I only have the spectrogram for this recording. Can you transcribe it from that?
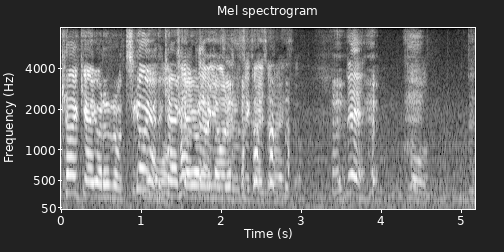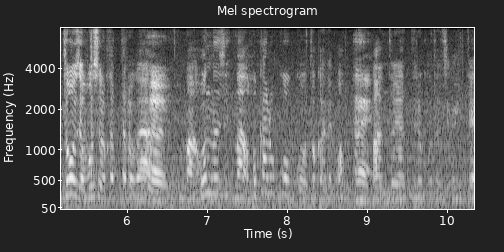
キャーキャー言われるのも違うよねキャーキャー言われる世界じゃないですよ。でそうで当時面白かったのが、うん。まあ同じまあ他の高校とかでもはい。バンドやってる子たちがいて、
